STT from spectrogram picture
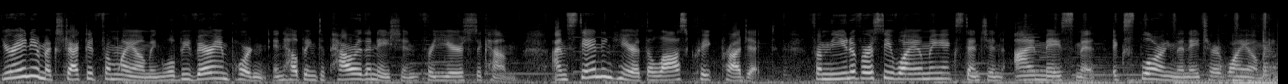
Uranium extracted from Wyoming will be very important in helping to power the nation for years to come. I'm standing here at the Lost Creek Project. From the University of Wyoming Extension, I'm Mae Smith, exploring the nature of Wyoming.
